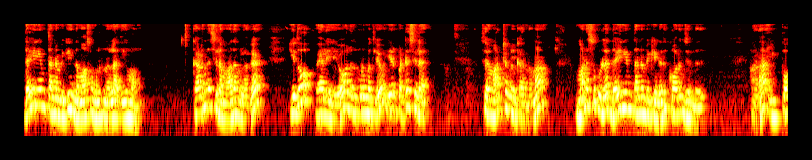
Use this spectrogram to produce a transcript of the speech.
தைரியம் தன்னம்பிக்கை இந்த மாதம் உங்களுக்கு நல்லா அதிகமாகும். கடந்த சில மாதங்களாக ஏதோ வேலையிலையோ அல்லது குடும்பத்திலையோ ஏற்பட்ட சில சில மாற்றங்கள் காரணமாக மனசுக்குள்ள தைரியம் தன்னம்பிக்கைன்றது குறைஞ்சிருந்தது. ஆனால் இப்போ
